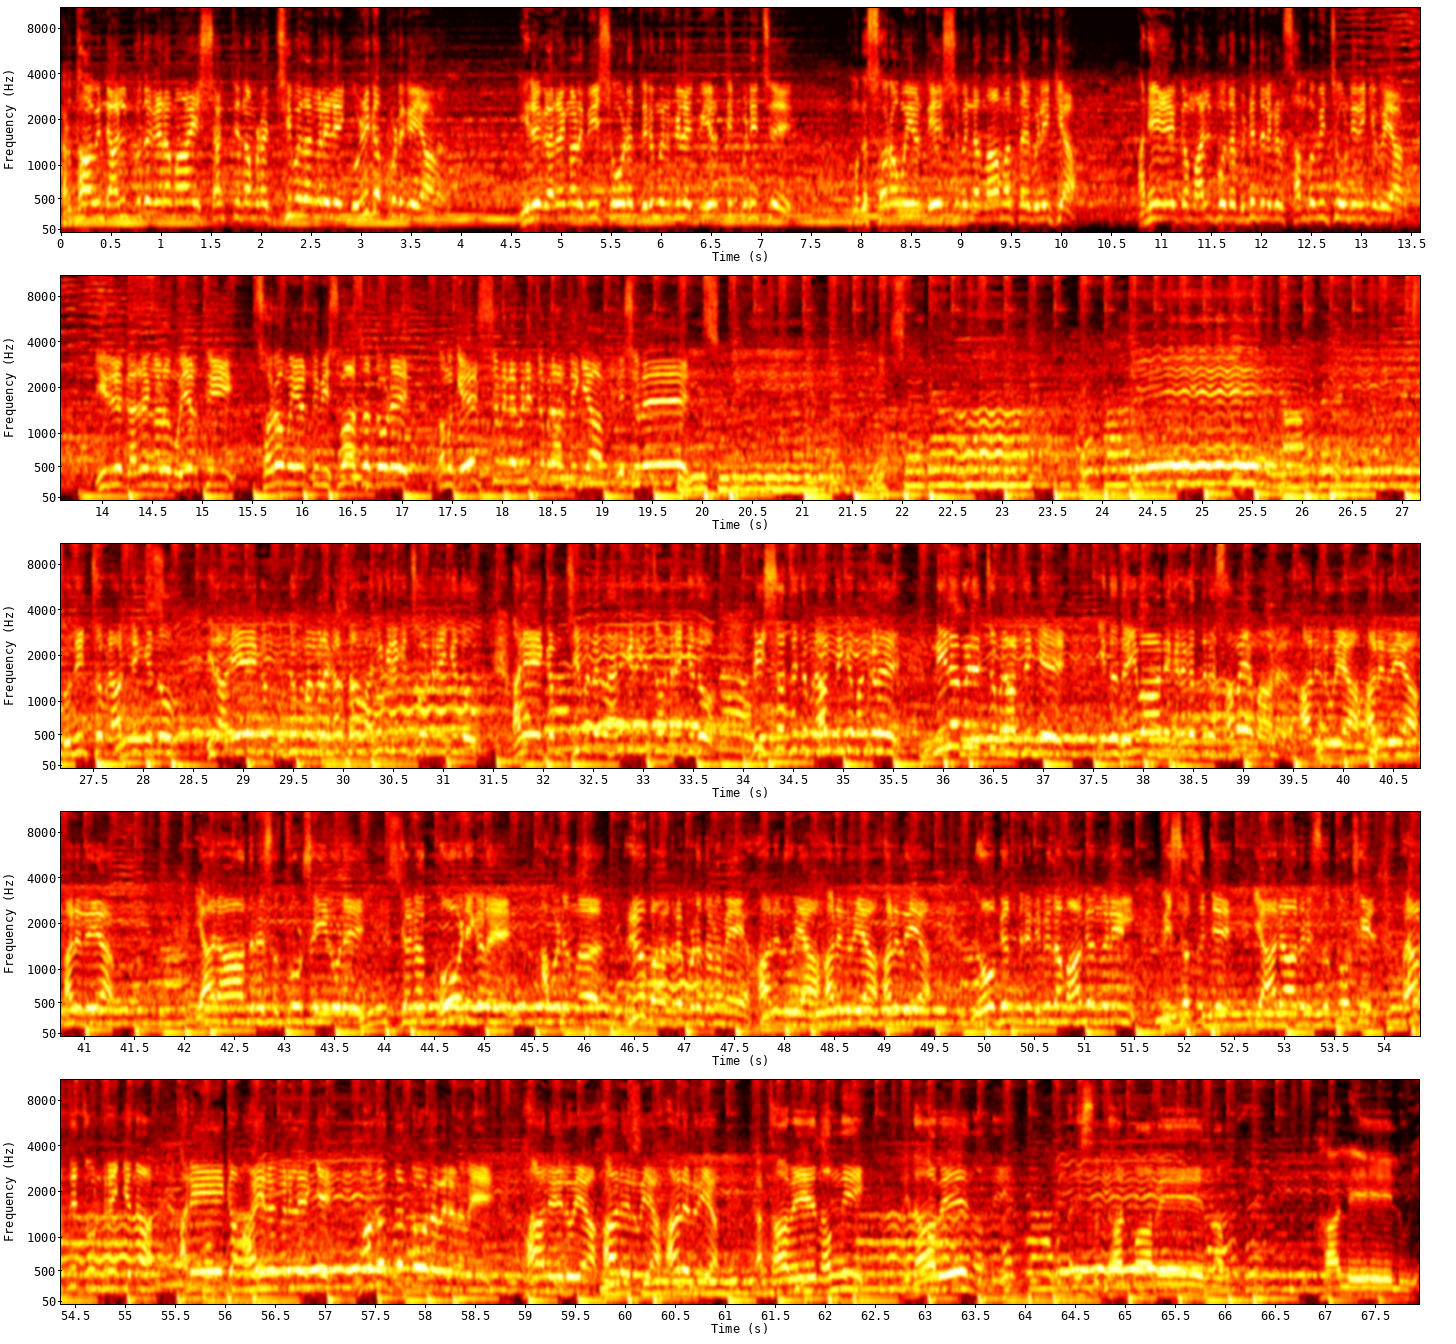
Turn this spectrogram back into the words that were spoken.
കർത്താവിന്റെ അത്ഭുതകരമായ ശക്തി നമ്മുടെ ജീവിതങ്ങളിലേക്ക് ഒഴുകപ്പെടുകയാണ്. ഇരു കരങ്ങൾ വീശോട് തിരുമുൻപിലേക്ക് ഉയർത്തിപ്പിടിച്ച് നമുക്ക് സ്വരമുയർത്തി യേശുവിന്റെ നാമത്തെ വിളിക്കാം. അനേകം അത്ഭുത വിടുതലുകൾ സംഭവിച്ചുകൊണ്ടിരിക്കുകയാണ്. ഇരു കരങ്ങളും ഉയർത്തി സ്വരമുയർത്തി വിശ്വാസത്തോടെ നമുക്ക് യേശുവിനെ വിളിച്ചു പ്രാർത്ഥിക്കാം. യേശുവേ. പ്രാർത്ഥിക്കുന്നു. ഇത് അനേകം കുടുംബങ്ങളെ കർത്താവ് അനുഗ്രഹിച്ചുകൊണ്ടിരിക്കുന്നു. അനേകം ജീവിതങ്ങൾ അനുഗ്രഹിച്ചുകൊണ്ടിരിക്കുന്നു. വിശ്വസിച്ച് പ്രാർത്ഥിക്കും മക്കളെ. നിലവിളിച്ചു പ്രാർത്ഥിക്കേ. ഇത് ദൈവാനുഗ്രഹത്തിന് സമയമാണ്. ഹാലലൂയ ഹാലലൂയ ഹാലലൂയ ഈ ആരാധന ശുശ്രൂഷയിലൂടെ ജനകോടികളെ അവിടുന്ന് രൂപാന്തരപ്പെടുത്തണമേ. ഹാലലൂയ ഹാലലൂയ ഹാലലൂയ ലോകത്തിന് വിവിധ ഭാഗങ്ങളിൽ വിശ്വസിച്ച് ഈ ആരാധന ശുശ്രൂഷയിൽ പ്രാർത്ഥിച്ചുകൊണ്ടിരിക്കുന്ന അനേകം ആയിരങ്ങളിലേക്ക് മഹത്വത്തോടെ വരണമേ. ഹാലലൂയ ഹാലലുയ ഹാലലുയ കർത്താവേ നന്ദി. പിതാവേ നന്ദി. പരിശുദ്ധാത്മാവേ നന്ദി. ഹാലേലുയ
